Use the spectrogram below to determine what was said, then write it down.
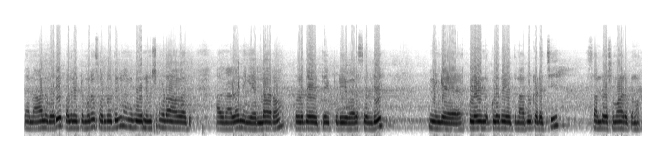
இந்த நாலு வரி பதினெட்டு முறை சொல்கிறதுக்கு நமக்கு ஒரு நிமிஷம் கூட ஆகாது. அதனால் நீங்கள் எல்லாரும் குலதெய்வத்தை இப்படி வர சொல்லி நீங்கள் குல குலதெய்வத்தின் அருள் கிடச்சி சந்தோஷமாக இருக்கணும்.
